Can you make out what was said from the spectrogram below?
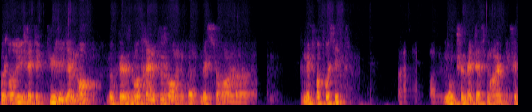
Aujourd'hui, je l'ai plus illégalement. Donc, euh, je m'entraîne toujours à mon compte, mais sur mes propres sites. Donc, je me teste moi-même, etc.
